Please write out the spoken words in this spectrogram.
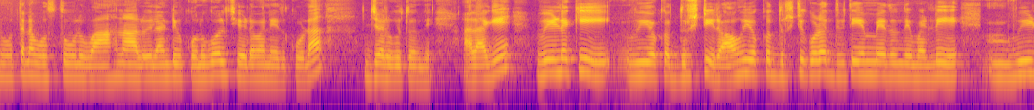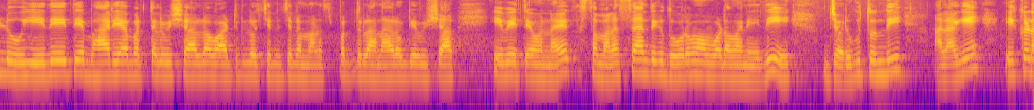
నూతన వస్తువులు వాహనాలు ఇలాంటివి కొనుగోలు చేయడం అనేది కూడా జరుగుతుంది. అలాగే వీళ్ళకి వీ యొక్క దృష్టి రాహు యొక్క దృష్టి కూడా ద్వితీయం మీద ఉంది. మళ్ళీ వీళ్ళు ఏదైతే భార్యాభర్తల విషయాల్లో వాటిల్లో చిన్న చిన్న మనస్పర్ధులు అనారోగ్య విషయాలు ఏవైతే ఉన్నాయో కాస్త మనశ్శాంతికి దూరం అవ్వడం అనేది జరుగుతుంది. అలాగే ఇక్కడ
